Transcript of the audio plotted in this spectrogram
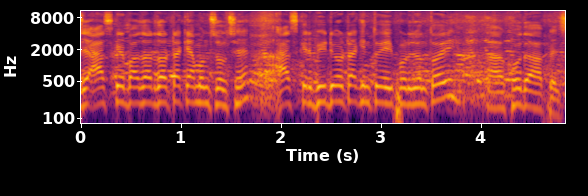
যে আজকের বাজার দরটা কেমন চলছে। আজকের ভিডিওটা কিন্তু এই পর্যন্তই। খোদা হাফেজ।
